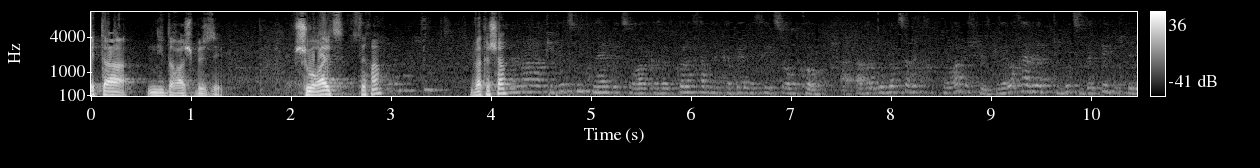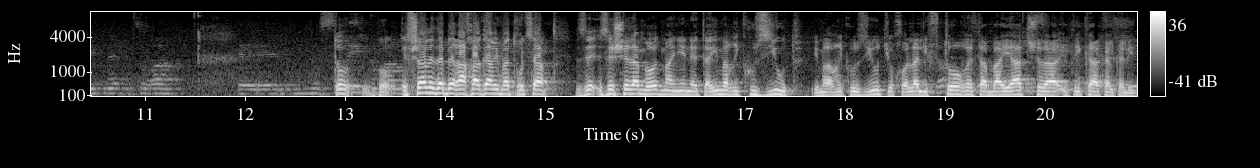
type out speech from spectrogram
את הנדרש בזה. שורה, סליחה? בבקשה. כלומר, הקיבוץ מתנהל בצורה כזאת, כל אחד מקבל לפי צורכו. אבל הוא לא צריך תורה בשביל זה, זה לא חייב להיות קיבוץ דתי בשביל להתנהל בצורה אה, טוב, נאמר. אפשר לדבר אחר כך אם את רוצה. זו שאלה מאוד מעניינת, האם הריכוזיות, אם הריכוזיות יכולה לפתור את הבעיה של האתיקה הכלכלית.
